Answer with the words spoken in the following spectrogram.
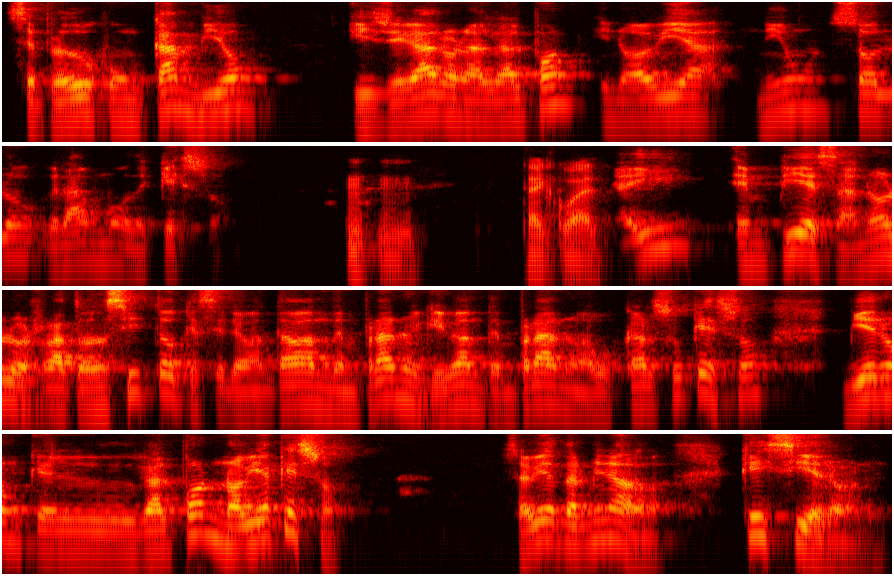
se produjo un cambio y llegaron al galpón y no había ni un solo gramo de queso. Tal cual. Y ahí empieza, ¿no? Los ratoncitos que se levantaban temprano y que iban temprano a buscar su queso, vieron que el galpón no había queso. Se había terminado. ¿Qué hicieron?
